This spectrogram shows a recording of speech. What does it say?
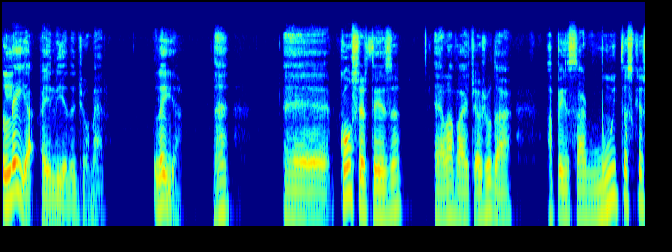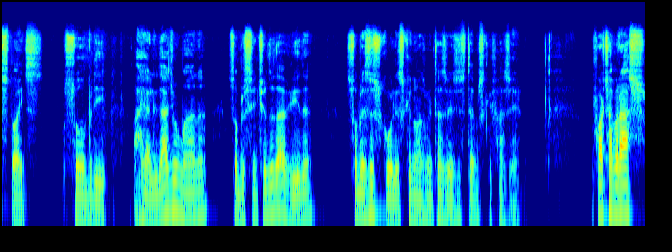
leia a Ilíada de Homero. Leia. Né? É, com certeza, ela vai te ajudar a pensar muitas questões sobre a realidade humana, sobre o sentido da vida, sobre as escolhas que nós muitas vezes temos que fazer. Um forte abraço.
